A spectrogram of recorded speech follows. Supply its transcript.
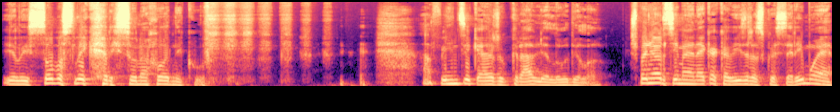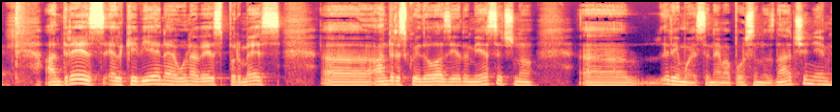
ili soboslikari su na hodniku. a Finci kažu kravlje ludilo. Španjorci imaju nekakav izraz koji se rimuje. Andres el que viene una vez por mes. Uh, Andres koji dolazi jednom mjesečno. Uh, rimuje se, nema posebno značenje. Uh,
